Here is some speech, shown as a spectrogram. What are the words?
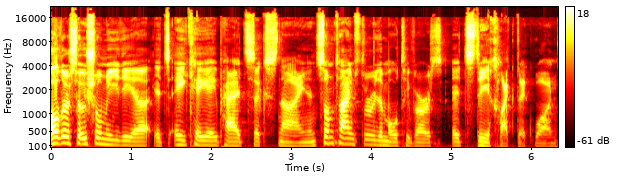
other social media, it's aka Pad69, and sometimes through the multiverse, it's the eclectic one.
